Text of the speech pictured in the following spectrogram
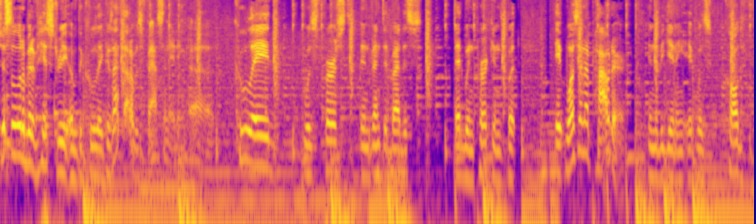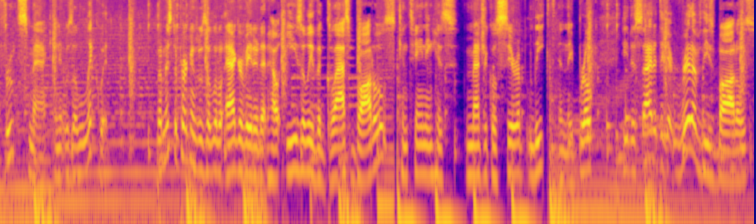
Just a little bit of history of the Kool Aid because I thought it was fascinating. Uh, Kool Aid was first invented by this Edwin Perkins, but it wasn't a powder in the beginning. It was called Fruit Smack, and it was a liquid. But Mr. Perkins was a little aggravated at how easily the glass bottles containing his magical syrup leaked and they broke. He decided to get rid of these bottles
